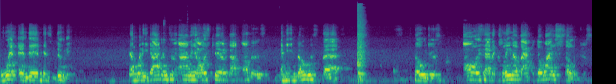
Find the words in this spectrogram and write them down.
went and did his duty. And when he got into the army, he always cared about others. And he noticed that soldiers always had to clean up after the white soldiers.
